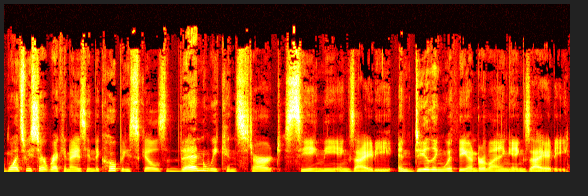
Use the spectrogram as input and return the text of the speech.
once we start recognizing the coping skills, then we can start seeing the anxiety and dealing with the underlying anxiety.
